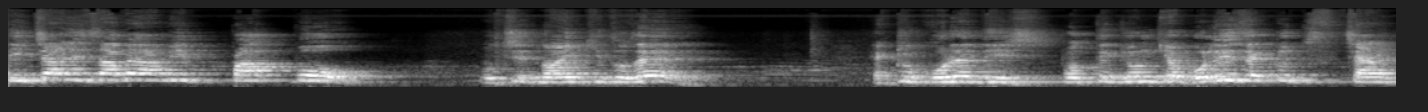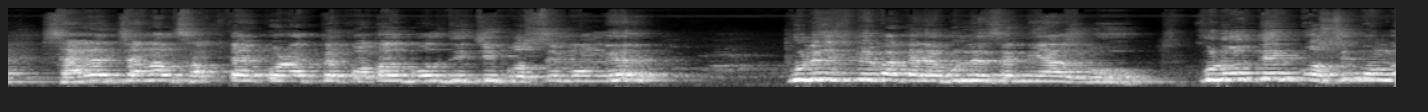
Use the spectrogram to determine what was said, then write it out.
টিচার হিসাবে আমি প্রাপ্য। উচিত নয় কি তোদের? একটু করে দিস। প্রত্যেকজনকে বলিস, একটু স্যারের চ্যানেল সাবস্ক্রাইব করে রাখতে। কথা বলতেছি পশ্চিমবঙ্গের। পুলিশ বিভাগে রেগুলেশন নিয়ে আসব। কোনোদিন পশ্চিমবঙ্গ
